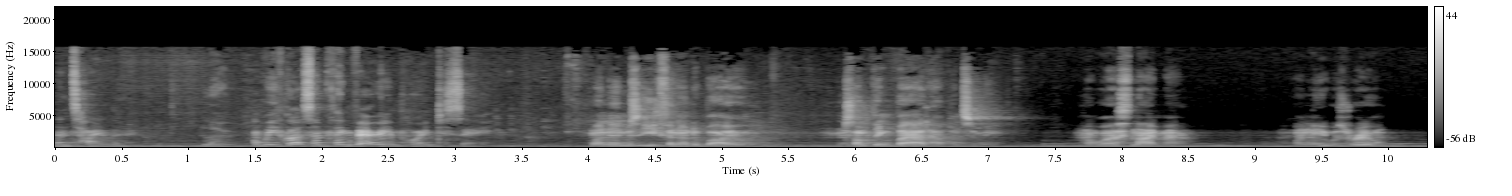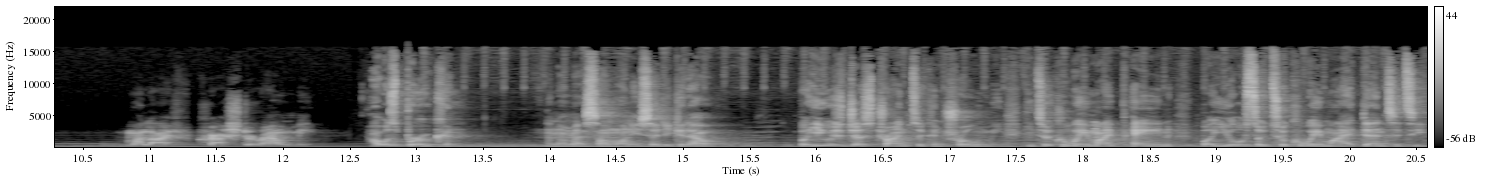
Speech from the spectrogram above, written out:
And Tyler. Hello. And we've got something very important to say. My name is Ethan Adebayo. Something bad happened to me. My worst nightmare. Only it was real. My life crashed around me. I was broken, and I met someone who said he could help. But he was just trying to control me. He took away my pain, but he also took away my identity.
